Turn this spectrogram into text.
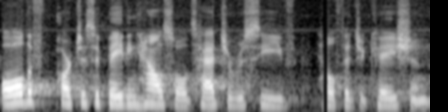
all the participating households had to receive health education.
